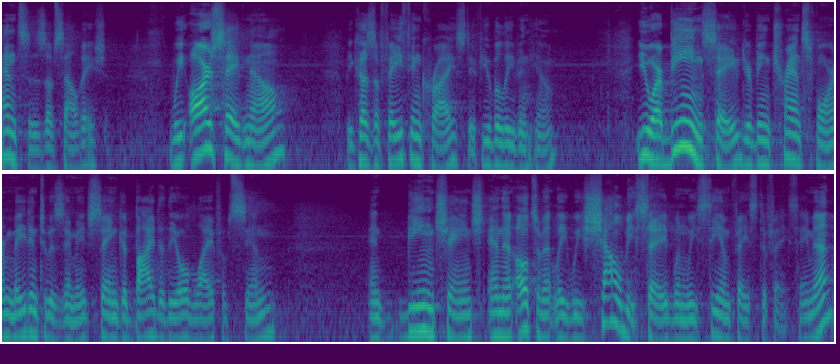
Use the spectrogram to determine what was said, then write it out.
tenses of salvation. We are saved now because of faith in Christ, if you believe in Him. You are being saved, you're being transformed, made into His image, saying goodbye to the old life of sin and being changed, and that ultimately we shall be saved when we see Him face to face. Amen?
